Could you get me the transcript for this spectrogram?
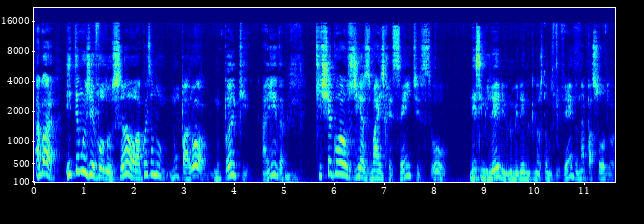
Agora, em termos de evolução, a coisa não, não parou no punk ainda, que chegou aos dias mais recentes, ou nesse milênio, no milênio que nós estamos vivendo, né, passou do.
